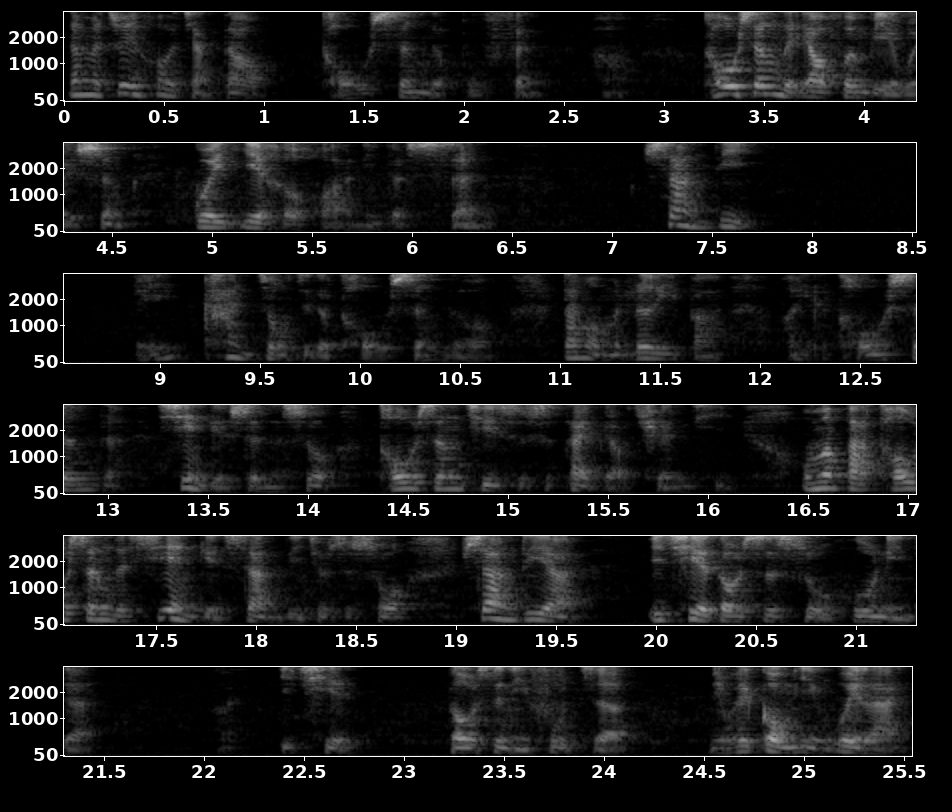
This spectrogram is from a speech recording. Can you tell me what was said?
那么最后讲到投生的部分啊，投生的要分别为圣，归耶和华你的神，上帝，哎，看重这个头生的哦。当我们乐意把啊一个头生的献给神的时候，头生其实是代表全体。我们把头生的献给上帝，就是说，上帝啊，一切都是属乎你的，啊，一切都是你负责，你会供应未来。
